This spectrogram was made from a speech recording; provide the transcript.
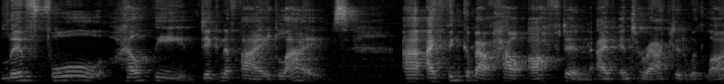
live full, healthy, dignified lives. Uh, I think about how often I've interacted with law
